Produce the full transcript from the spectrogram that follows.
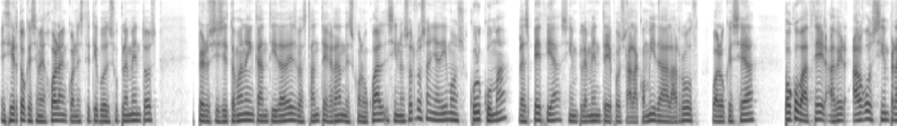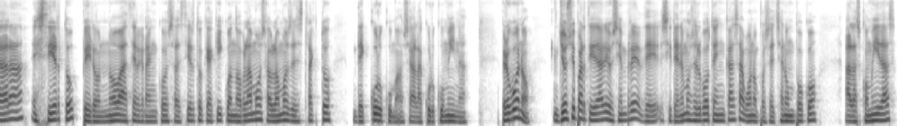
es cierto que se mejoran con este tipo de suplementos, pero si se toman en cantidades bastante grandes, con lo cual si nosotros añadimos cúrcuma, la especia, simplemente pues a la comida, al arroz o a lo que sea, poco va a hacer. A ver, algo siempre hará, es cierto, pero no va a hacer gran cosa. Es cierto que aquí cuando hablamos, hablamos de extracto de cúrcuma, o sea, la curcumina. Pero bueno, yo soy partidario siempre de, si tenemos el bote en casa, bueno, pues echar un poco a las comidas,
